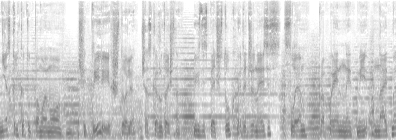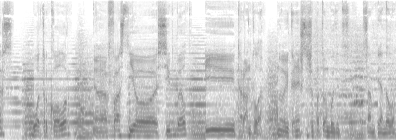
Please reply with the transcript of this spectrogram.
несколько, тут, по-моему, четыре их, что ли. Сейчас скажу точно. Их здесь пять штук. Это Genesis, Slam, Propane Nightmares, Watercolor, э, Fast Your Seatbelt и Тарантула. Ну и, конечно же, потом будет сам Пендулум.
